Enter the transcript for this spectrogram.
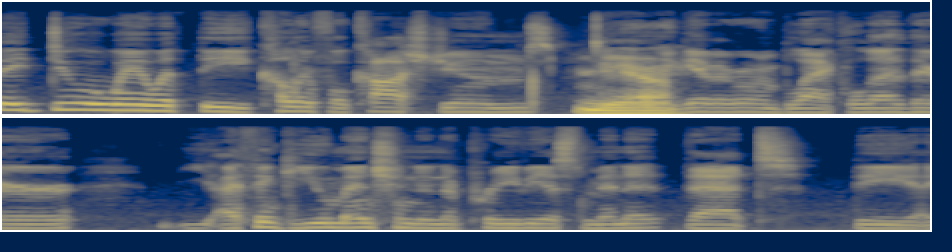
they do away with the colorful costumes. Yeah. They give everyone black leather. I think you mentioned in a previous minute that the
